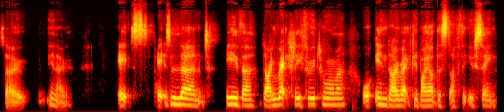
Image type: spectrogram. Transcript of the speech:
So you know it's it's learned either directly through trauma or indirectly by other stuff that you've seen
